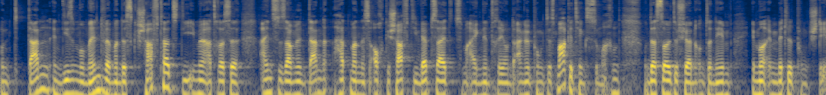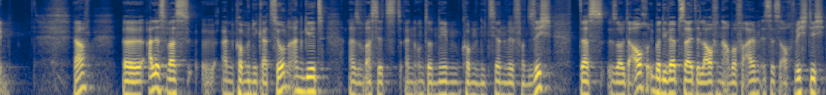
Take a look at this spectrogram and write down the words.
und dann in diesem Moment, wenn man das geschafft hat, die E-Mail-Adresse einzusammeln, dann hat man es auch geschafft, die Webseite zum eigenen Dreh- und Angelpunkt des Marketings zu machen. Und das sollte für ein Unternehmen immer im Mittelpunkt stehen. Ja, äh, alles, was äh, an Kommunikation angeht, also was jetzt ein Unternehmen kommunizieren will von sich, das sollte auch über die Webseite laufen, aber vor allem ist es auch wichtig,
